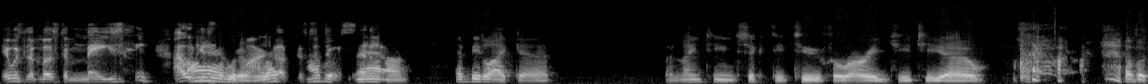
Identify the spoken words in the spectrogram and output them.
It was the most amazing. I would I get would fired up just I to do would, a setup. now, that'd be like a, a 1962 Ferrari GTO of a,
